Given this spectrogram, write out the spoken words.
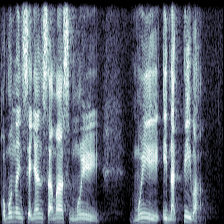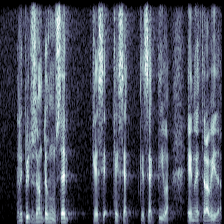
como una enseñanza más muy, muy inactiva. El Espíritu Santo es un ser que se, activa en nuestra vida,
